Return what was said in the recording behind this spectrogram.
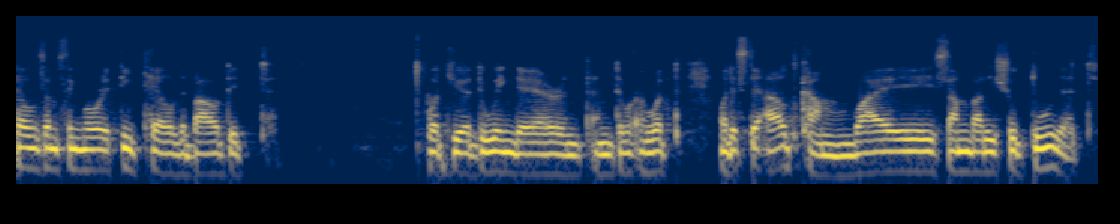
tell something more detailed about it? What you're doing there, and, and what what is the outcome? Why somebody should do that?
